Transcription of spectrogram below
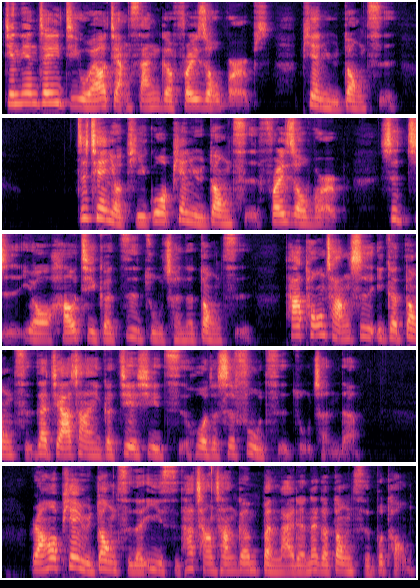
今天这一集我要讲三个 phrasal verbs 片语动词。之前有提过，片语动词 phrasal verb 是指有好几个字组成的动词，它通常是一个动词再加上一个介系词或者是副词组成的。然后片语动词的意思，它常常跟本来的那个动词不同。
